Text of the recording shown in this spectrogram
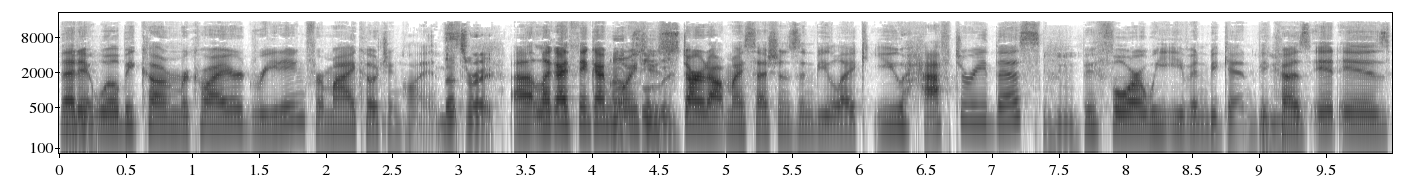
that it will become required reading for my coaching clients. Mm-hmm. That's right. Uh, like I think I'm going Absolutely. to start out my sessions and be like, you have to read this Mm-hmm. before we even begin because it is.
